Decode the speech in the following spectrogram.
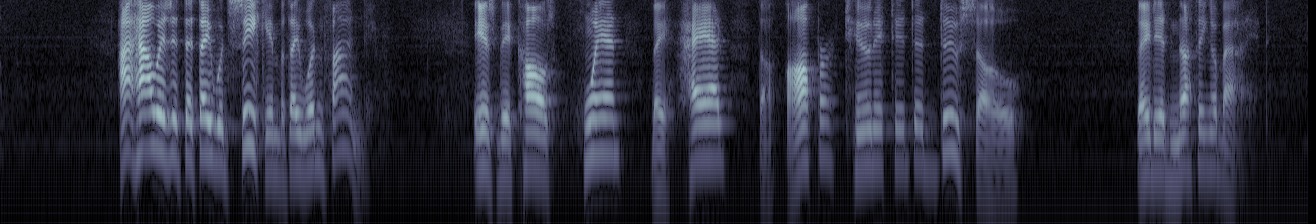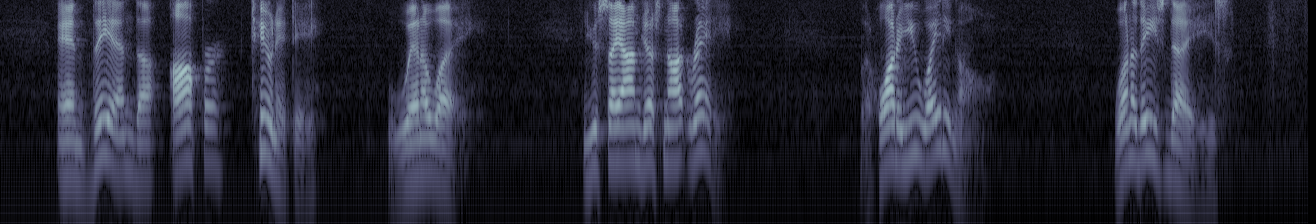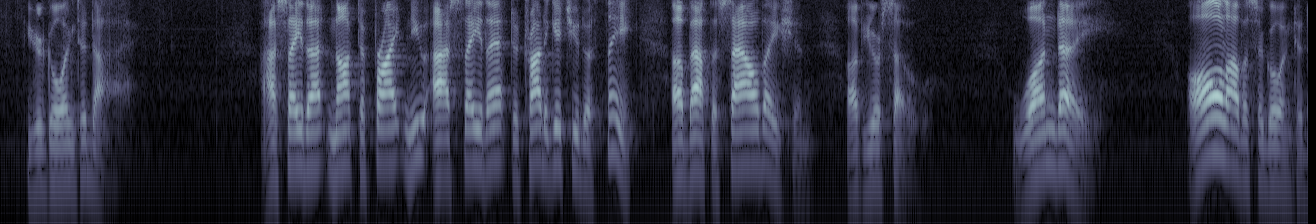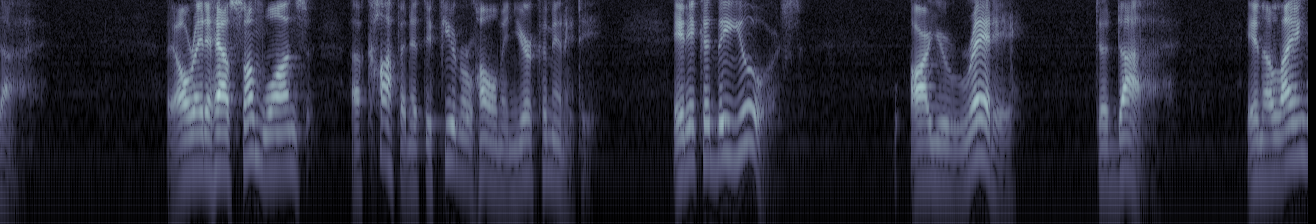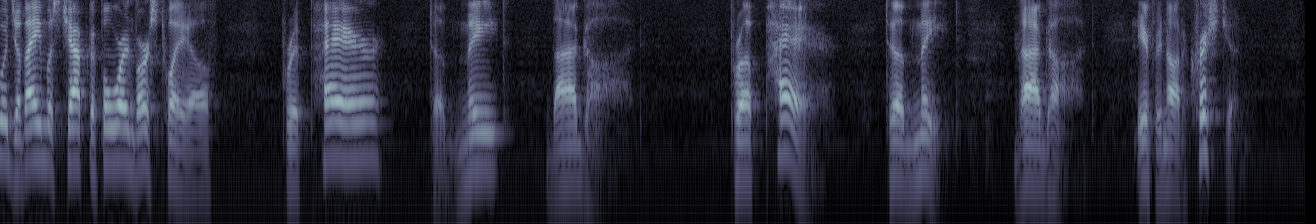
How, how is it that they would seek Him, but they wouldn't find Him? Is because when they had the opportunity to do so, they did nothing about it. And then the opportunity went away. You say, I'm just not ready. But what are you waiting on? One of these days, you're going to die. I say that not to frighten you, I say that to try to get you to think about the salvation of your soul. One day, all of us are going to die. They already have someone's a coffin at the funeral home in your community, and it could be yours. Are you ready to die? In the language of Amos chapter 4 and verse 12, prepare to meet thy God. Prepare to meet thy God. If you're not a Christian,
